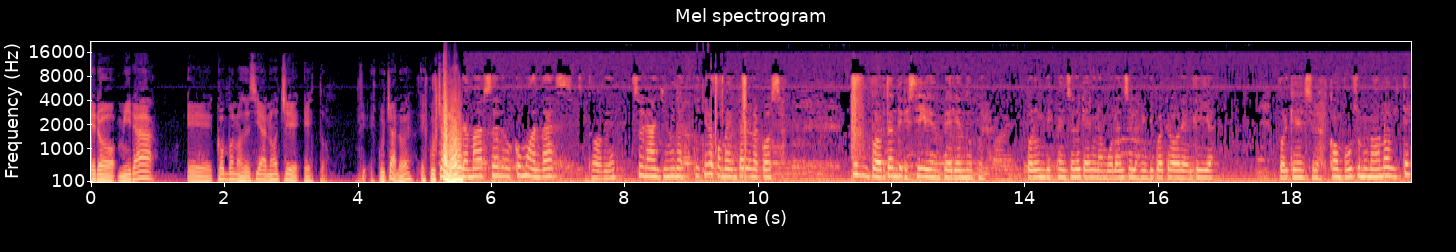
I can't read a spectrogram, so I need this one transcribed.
pero mira eh, cómo nos decía anoche esto. Escuchalo, ¿eh? Escuchalo. Hola Marcelo, ¿cómo andas? ¿Todo bien? Soy Angie, mira, te quiero comentar una cosa. Es importante que sigan peleando por, por un dispensario que haya una ambulancia las 24 horas del día. Porque se los compuso mi mamá, ¿viste?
